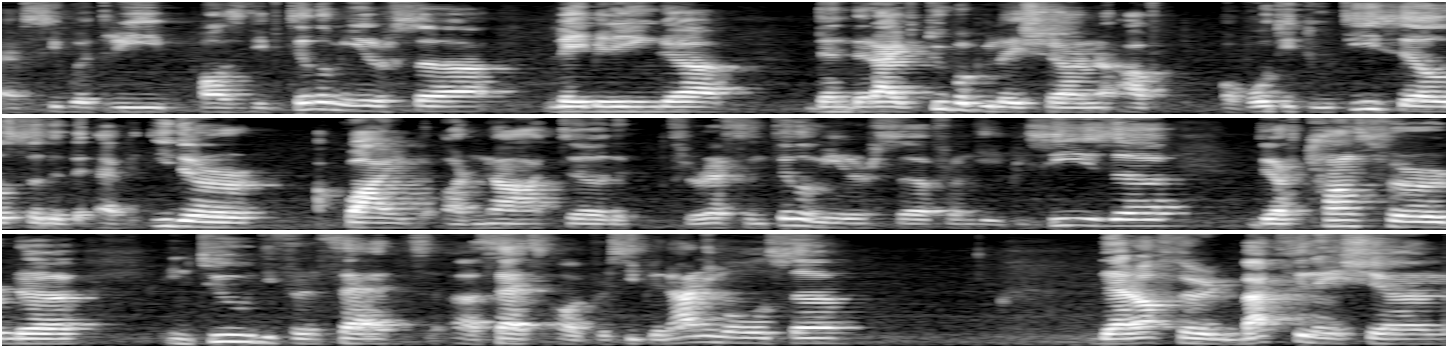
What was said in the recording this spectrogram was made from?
have CYA3 positive telomeres labeling, then derive two population of, of OT2 T cells so that they have either acquired or not uh, the fluorescent telomeres uh, from the APCs. they are transferred in two different sets, sets of recipient animals they are offered vaccination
